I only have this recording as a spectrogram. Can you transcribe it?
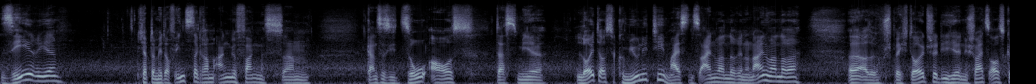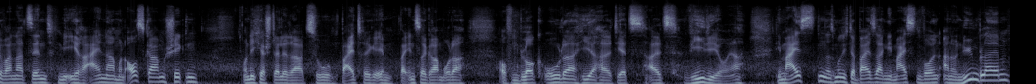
Serie. Ich habe damit auf Instagram angefangen. Das ähm, Ganze sieht so aus, dass mir Leute aus der Community, meistens Einwanderinnen und Einwanderer, äh, also sprich Deutsche, die hier in die Schweiz ausgewandert sind, mir ihre Einnahmen und Ausgaben schicken. Und ich erstelle dazu Beiträge eben bei Instagram oder auf dem Blog oder hier halt jetzt als Video. Ja. Die meisten, das muss ich dabei sagen, die meisten wollen anonym bleiben.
